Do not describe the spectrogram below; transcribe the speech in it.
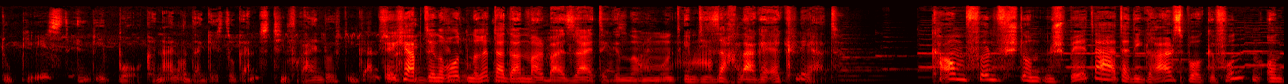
Du gehst in die Burg hinein und da gehst du ganz tief rein durch die ganze... Ich hab den roten Ritter dann mal beiseite genommen und ihm die Sachlage erklärt. Kaum fünf Stunden später hat er die Gralsburg gefunden und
